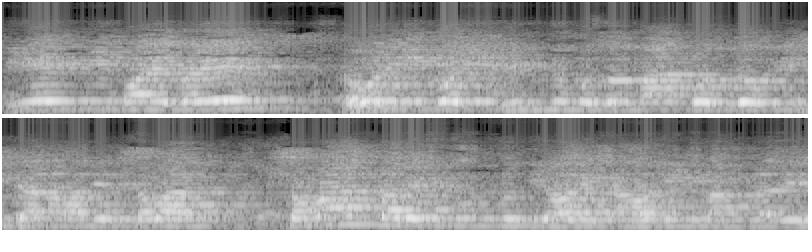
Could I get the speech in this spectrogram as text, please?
বিএনপি মনে করে ধনী গরিব হিন্দু মুসলমান বৌদ্ধ খ্রিস্টান আমাদের সবার সমানভাবে যদি উন্নতি হয় তাহলেই বাংলাদেশ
